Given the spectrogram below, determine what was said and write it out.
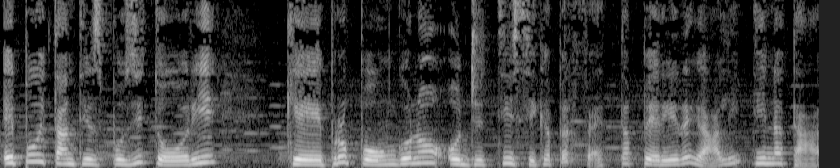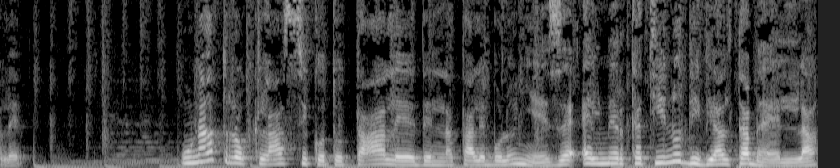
e poi tanti espositori che propongono oggettistica perfetta per i regali di Natale. Un altro classico totale del Natale bolognese è il mercatino di Via Altabella,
